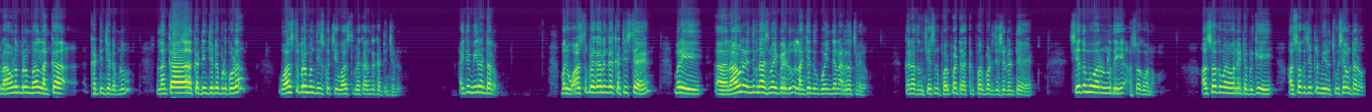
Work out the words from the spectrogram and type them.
రావణ బ్రహ్మ లంక కట్టించేటప్పుడు లంక కట్టించేటప్పుడు కూడా వాస్తు బ్రహ్మను తీసుకొచ్చి వాస్తు ప్రకారంగా కట్టించాడు. అయితే మీరంటారు మరి వాస్తు ప్రకారంగా కట్టిస్తే మరి రావణుడు ఎందుకు నాశనం అయిపోయాడు? లంక ఎందుకు పోయింది అని అడగచ్చు మీరు. కానీ అతను చేసిన పొరపాటు ఎక్కడ పొరపాటు చేశాడంటే సీతమ్మ వారు ఉన్నది అశోకవనం. అశోకవనం అనేటప్పటికి అశోక చెట్లు మీరు చూసే ఉంటారు.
